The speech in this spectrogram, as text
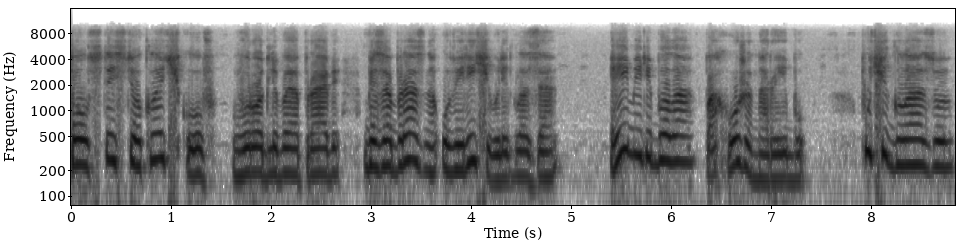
Толстые стекла очков в уродливой оправе безобразно увеличивали глаза. Эмили была похожа на рыбу пучеглазую,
